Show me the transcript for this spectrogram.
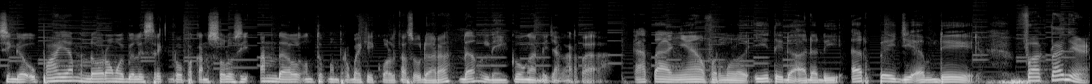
Sehingga upaya mendorong mobil listrik merupakan solusi andal untuk memperbaiki kualitas udara dan lingkungan di Jakarta. Katanya Formula E tidak ada di RPJMD. Faktanya,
